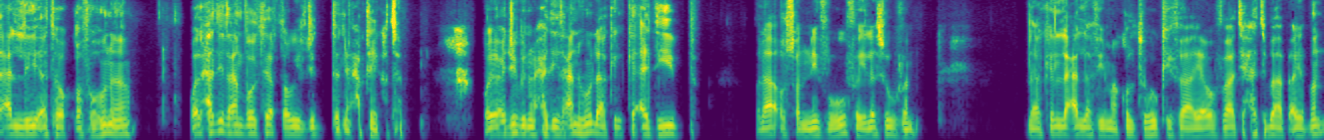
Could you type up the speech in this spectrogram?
لعلي أتوقف هنا. والحديث عن فولتير طويل جدا حقيقة ويعجبني الحديث عنه لكن كأديب ولا أصنفه فيلسوفا لكن لعل فيما قلته كفاية وفاتحة باب أيضا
